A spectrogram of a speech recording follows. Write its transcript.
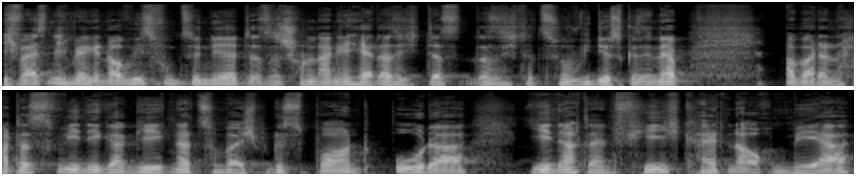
Ich weiß nicht mehr genau, wie es funktioniert. Es ist schon lange her, dass ich das, dass ich dazu Videos gesehen habe. Aber dann hat es weniger Gegner zum Beispiel gespawnt oder je nach deinen Fähigkeiten auch mehr,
